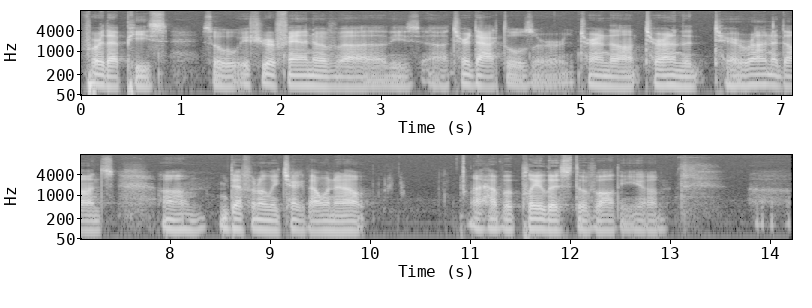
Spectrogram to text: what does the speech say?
for that piece. So if you're a fan of uh, these uh, pterodactyls or pteranodon, pteranodon, pteranodons, um, definitely check that one out. I have a playlist of all the um, uh,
